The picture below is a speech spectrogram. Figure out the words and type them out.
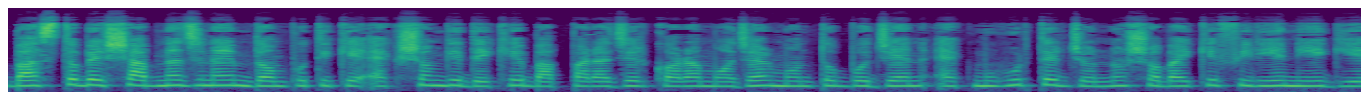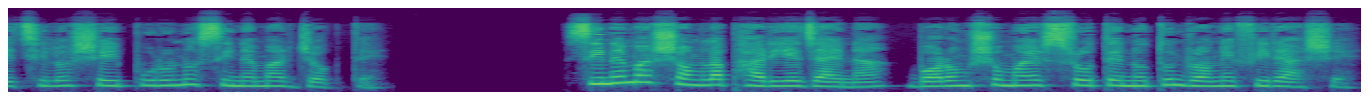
বাস্তবে শাবনাজ নাইম দম্পতিকে একসঙ্গে দেখে বাপ্পারাজের করা মজার মন্তব্য যেন এক মুহূর্তের জন্য সবাইকে ফিরিয়ে নিয়ে গিয়েছিল সেই পুরনো সিনেমার জগতে। সিনেমার সংলাপ হারিয়ে যায় না, বরং সময়ের স্রোতে নতুন রঙে ফিরে আসে।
